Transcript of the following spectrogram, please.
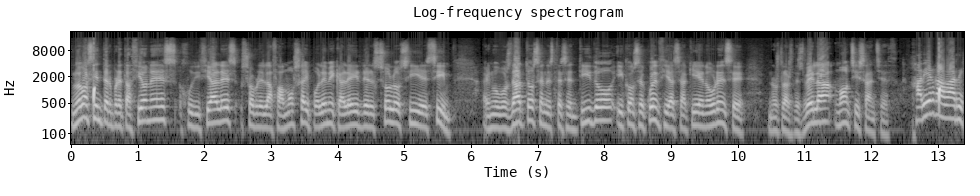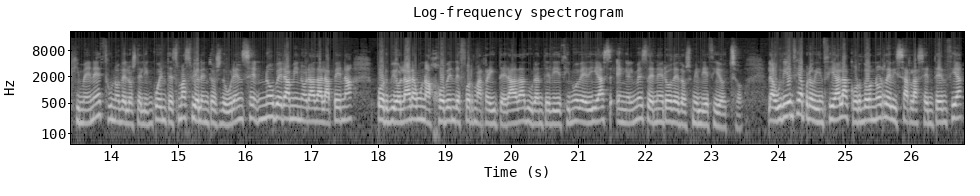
Nuevas interpretaciones judiciales sobre la famosa y polémica ley del solo sí es sí. Hay nuevos datos en este sentido y consecuencias aquí en Ourense. Nos las desvela Monchi Sánchez. Javier Gavarri Jiménez, uno de los delincuentes más violentos de Urense, no verá minorada la pena por violar a una joven de forma reiterada durante 19 días en el mes de enero de 2018 la Audiencia Provincial acordó no revisar la sentencia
